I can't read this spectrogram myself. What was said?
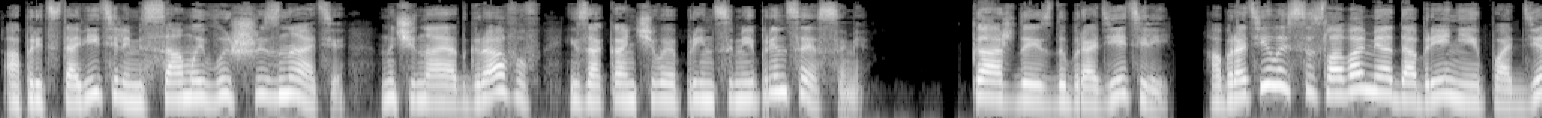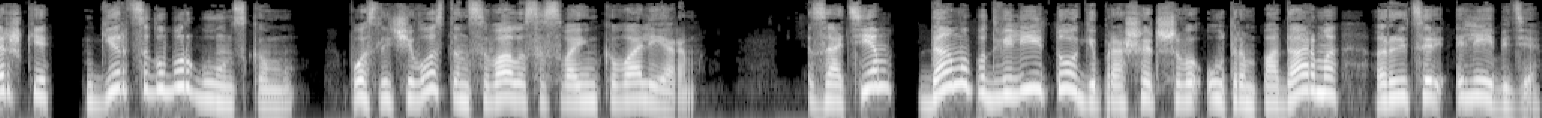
а представителями самой высшей знати, начиная от графов и заканчивая принцами и принцессами. Каждая из добродетелей обратилась со словами одобрения и поддержки герцогу Бургундскому, после чего станцевала со своим кавалером. Затем дамы подвели итоги прошедшего утром подарма рыцарь-лебедя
